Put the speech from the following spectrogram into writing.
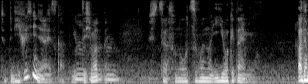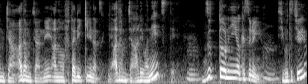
ちょっと理不尽じゃないですかって言ってしまったうんうんそしたらそのおつぼねの言い訳タイムよアダムちゃんアダムちゃんねあの二人っきりな時にアダムちゃんあれはねっつってうんずっと俺に言い訳するんよ、うん仕事中よ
